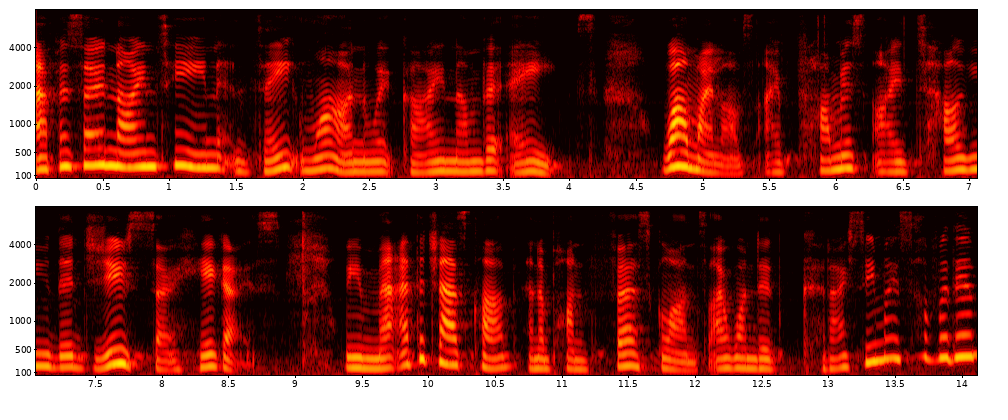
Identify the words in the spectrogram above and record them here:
Episode 19, Date 1 with guy number 8. Well, my loves, I promise I'd tell you the juice, so here goes. We met at the jazz club, and upon first glance, I wondered, could I see myself with him?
